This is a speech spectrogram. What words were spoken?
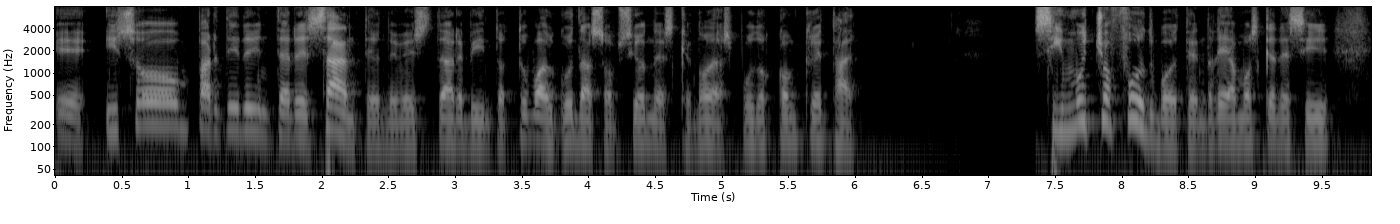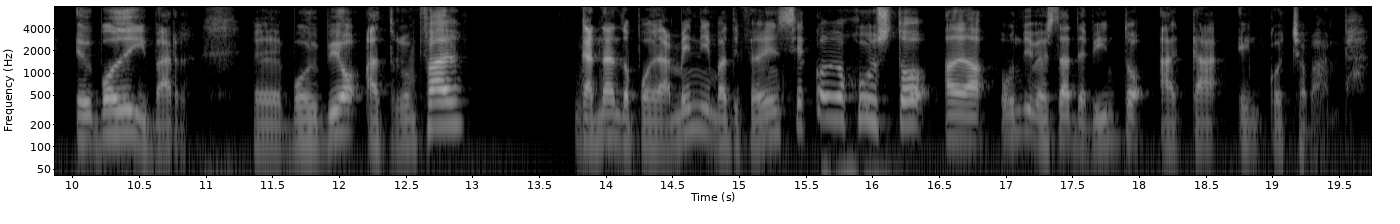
eh, hizo un partido interesante Universidad Vinto, tuvo algunas opciones que no las pudo concretar sin mucho fútbol, tendríamos que decir, el Bolívar eh, volvió a triunfar, ganando por la mínima diferencia con lo justo a la Universidad de Vinto acá en Cochabamba.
